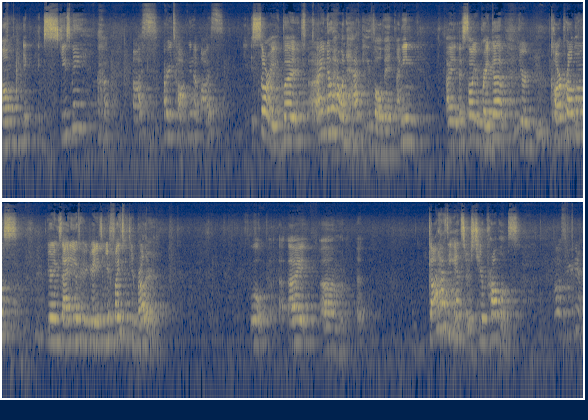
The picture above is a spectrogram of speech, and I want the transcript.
Um, e- excuse me? Us? Are you talking to us? Sorry, but I know how unhappy you've all been. I mean, I, I saw your breakup, your car problems, your anxiety over your grades, and your fights with your brother. Well, I, um, uh, God has the answers to your problems. Oh, so you're gonna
